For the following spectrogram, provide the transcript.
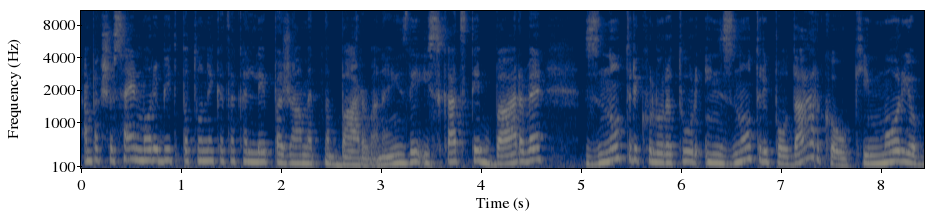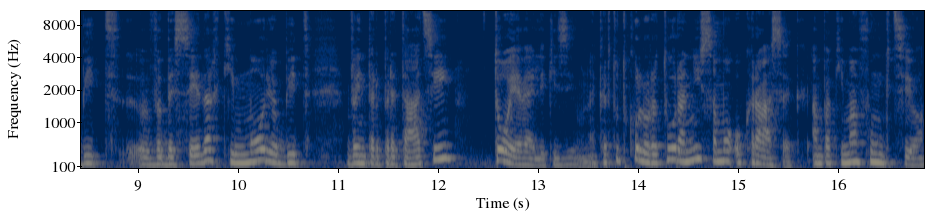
ampak še vseeno mora biti pa to neka taka lepa žametna barva. Ne? In zdaj iskati te barve znotraj koloratur in znotraj poudarkov, ki morajo biti v besedah, ki morajo biti v interpretaciji, To je veliki izziv, ker tudi koloratura ni samo okrasek, ampak ima funkcijo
